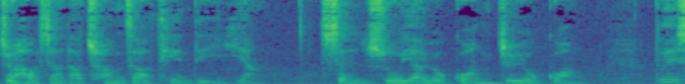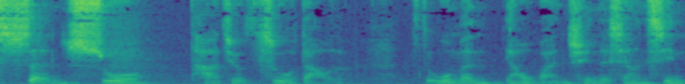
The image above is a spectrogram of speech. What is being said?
就好像他创造天地一样。神说要有光，就有光。对，神说他就做到了。我们要完全的相信，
